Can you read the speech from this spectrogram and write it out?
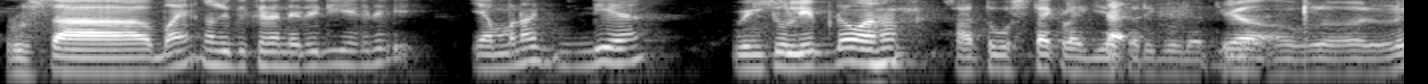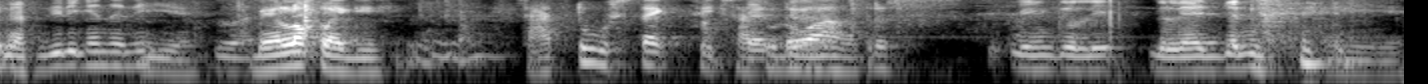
rusa banyak yang lebih keren dari dia tapi yang menang dia wing tulip doang. Satu stack lagi ya tadi gue lihat. Ya allah lu nggak sendiri kan tadi. Iya. Belok lagi. Satu stack fix satu Betul. doang terus wing tulip the legend. Iya.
